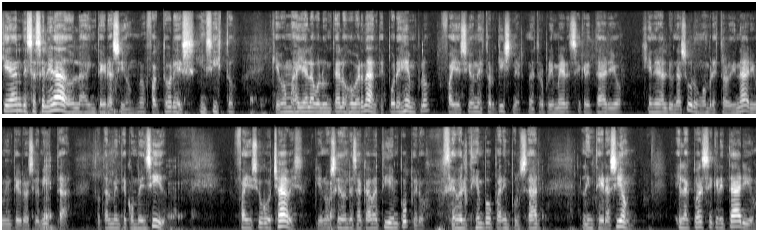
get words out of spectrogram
que han desacelerado la integración, ¿no? factores, insisto, que van más allá de la voluntad de los gobernantes. Por ejemplo, falleció Néstor Kirchner, nuestro primer secretario general de UNASUR, un hombre extraordinario, un integracionista totalmente convencido. Falleció Hugo Chávez, que no sé dónde sacaba tiempo, pero se ve el tiempo para impulsar la integración. El actual secretario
